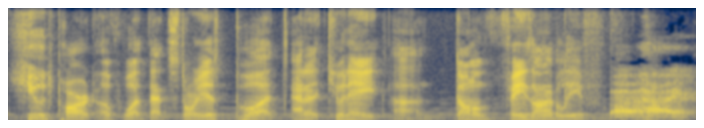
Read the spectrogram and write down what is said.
huge part of what that story is. But at a Q&A, uh, Donald Faison, I believe. Uh, hi.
